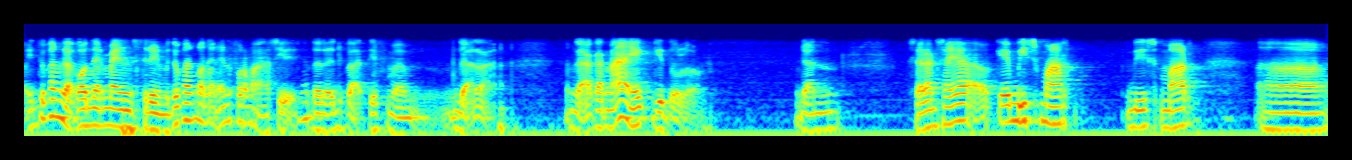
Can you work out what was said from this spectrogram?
itu kan nggak konten mainstream itu kan konten informasi konten edukatif nggak lah nggak akan naik gitu loh. Dan saran saya oke okay, be smart be smart uh,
